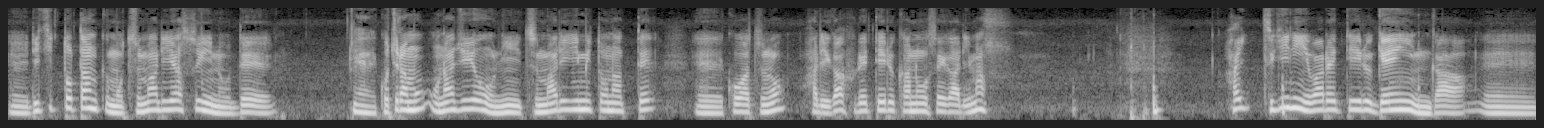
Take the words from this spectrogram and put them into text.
えリキッドタンクも詰まりやすいので、えー、こちらも同じように詰まり気味となって、えー、高圧の針が触れている可能性があります。はい次に言われている原因が、え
